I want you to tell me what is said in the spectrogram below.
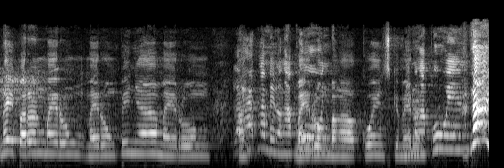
Nay, parang mayroong, mayroong pinya, mayroong... Lahat na may mga Mayroong coin. mga coins, May mayroong... mga kuwin. Nay!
